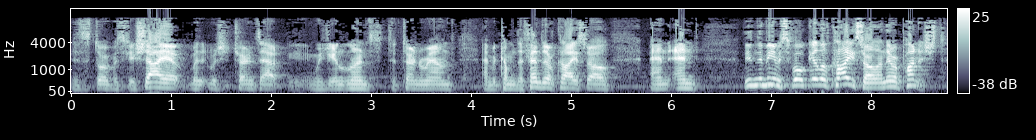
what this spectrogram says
there's a story with Yeshaya, which turns out, which he learns to turn around and become a defender of Klal Yisrael, and, and these Nevi'im spoke ill of Klal Yisrael and they were punished.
